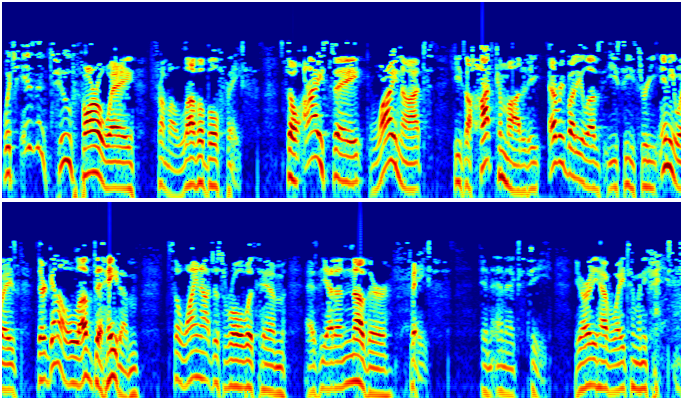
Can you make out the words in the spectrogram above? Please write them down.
which isn't too far away from a lovable face. So I say, why not? He's a hot commodity. Everybody loves EC3 anyways. They're going to love to hate him. So why not just roll with him as yet another face in NXT? You already have way too many faces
